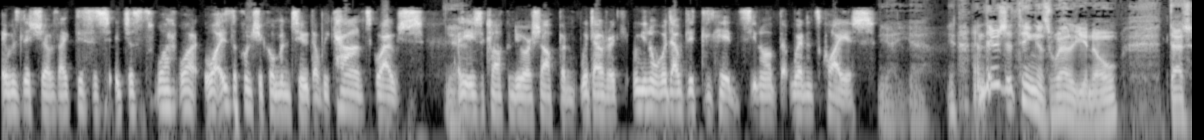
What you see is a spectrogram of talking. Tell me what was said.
it was literally I was like this is it just what what what is the country coming to that we can't go out yeah. at eight o'clock and do our shopping without our, you know without little kids you know that when it's quiet? Yeah yeah. Yeah. And there's a thing as well you know that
